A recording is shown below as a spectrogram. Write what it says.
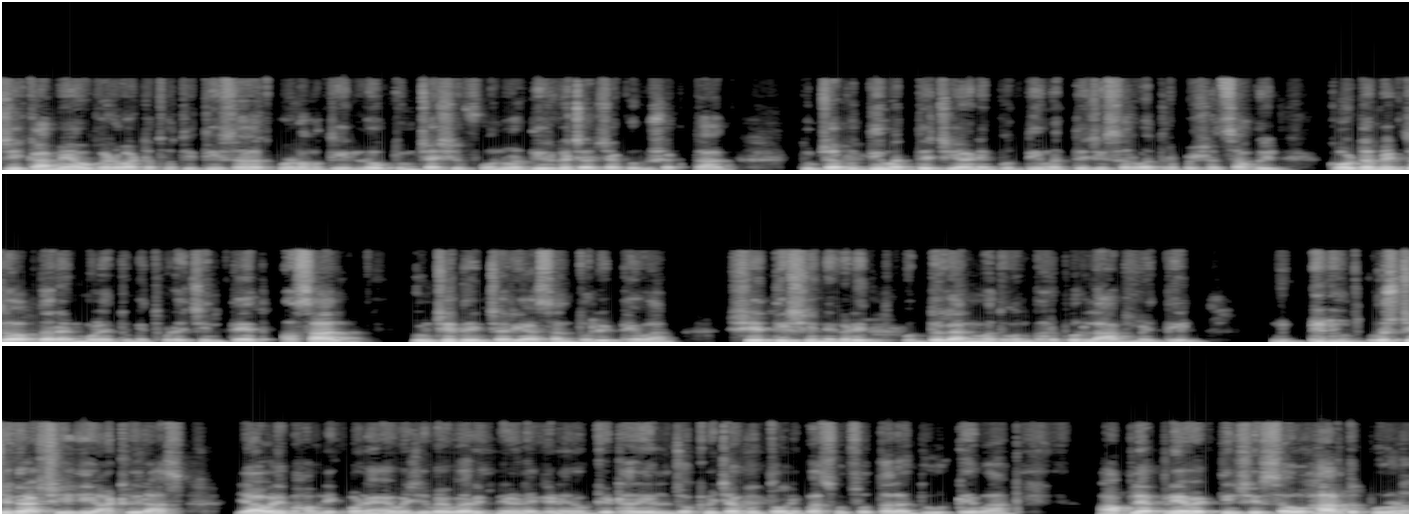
जी कामे अवघड वाटत होती ती सहज पूर्ण होतील. लोक तुमच्याशी फोनवर दीर्घ चर्चा करू शकतात. तुमच्या बुद्धिमत्तेची आणि बुद्धिमत्तेची सर्वत्र प्रशंसा होईल. कौटुंबिक जबाबदाऱ्यांमुळे तुम्ही थोडे चिंतेत असाल. तुमची दिनचर्या संतुलित ठेवा. शेतीशी निगडीत उद्योगांमधून भरपूर लाभ मिळतील. वृश्चिक राशी ही आठवी रास. यावेळी भावनिक होण्याऐवजी व्यावहारिक निर्णय घेणे योग्य ठरेल. जोखमीच्या गुंतवणुकीपासून स्वतःला दूर ठेवा. आपल्या प्रिय व्यक्तींशी सौहार्दपूर्ण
